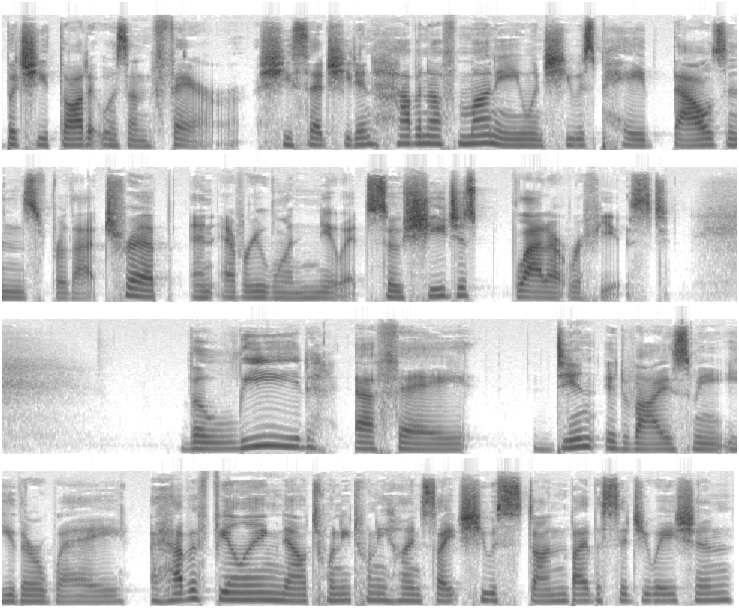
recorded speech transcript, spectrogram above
but she thought it was unfair. She said she didn't have enough money when she was paid thousands for that trip, and everyone knew it. So she just flat out refused. The lead FA didn't advise me either way. I have a feeling now, 2020 hindsight, she was stunned by the situation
